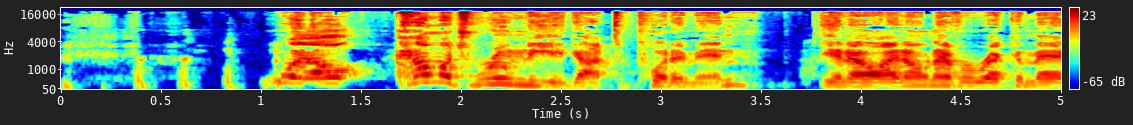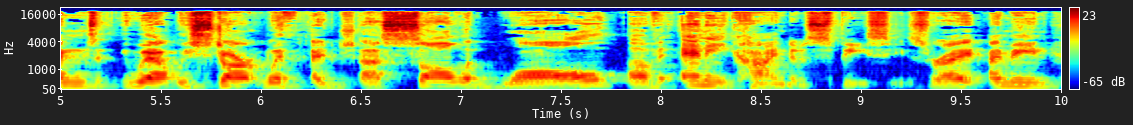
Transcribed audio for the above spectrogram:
well, how much room do you got to put them in? You know, I don't ever recommend that we start with a, a, solid wall of any kind of species, right? I mean,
